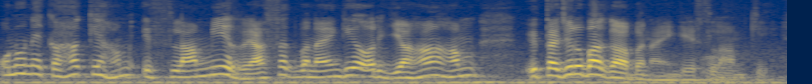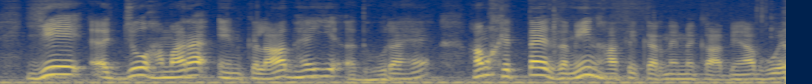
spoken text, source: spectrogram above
انہوں نے کہا کہ ہم اسلامی ریاست بنائیں گے اور یہاں ہم تجربہ گاہ بنائیں گے اسلام کی۔ یہ جو ہمارا انقلاب ہے یہ ادھورا ہے۔ ہم خطہ زمین حاصل کرنے میں کامیاب ہوئے۔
